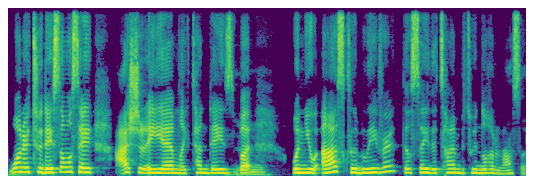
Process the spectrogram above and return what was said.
One or two days. Some will say, "Ashr ayyam," like ten days. But Yeah. when you ask the believer, they'll say the time between Dhuhr and Asr.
